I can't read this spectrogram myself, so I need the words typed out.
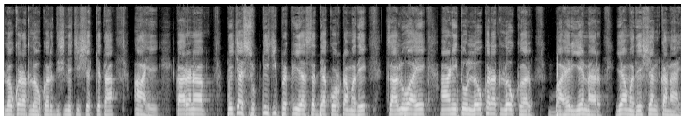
लवकरात लवकर दिसण्याची शक्यता आहे. कारण त्याच्या सुटकेची प्रक्रिया सध्या कोर्टामध्ये चालू आहे आणि तो लवकरात लवकर बाहेर येणार यामध्ये शंका नाही.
